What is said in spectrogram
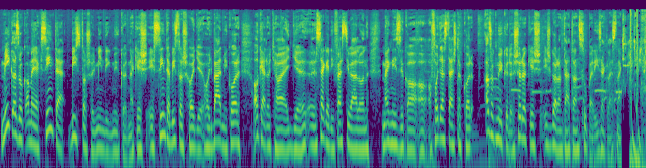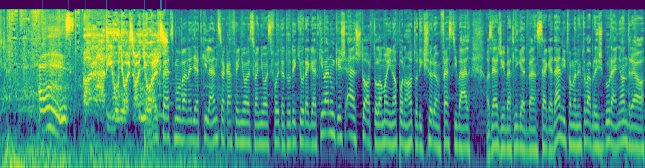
mik azok, amelyek szinte biztos, hogy mindig működnek, és, és szinte biztos, hogy, hogy bármikor, akár hogyha egy szegedi fesztiválon megnézzük a, a, a fogyasztást, akkor azok működő sörök, és, és garantáltan szuper ízek lesznek. Ez A Rádió 88. 8 perc múlva 49, a Café 88 folytatódik. Jó reggelt kívánunk, és elstartol a mai napon a 6. Sörön Fesztivál az Erzsébet Ligetben Szegeden. Itt van velünk továbbra is Burány Andrea,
